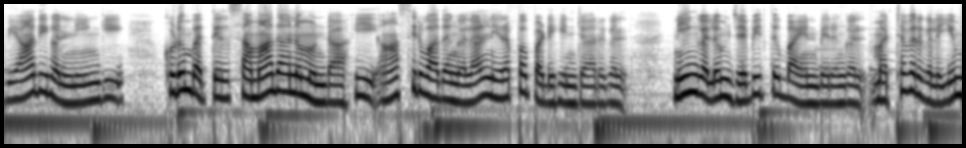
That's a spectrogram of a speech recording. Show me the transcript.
வியாதிகள் நீங்கி குடும்பத்தில் சமாதானம் உண்டாகி ஆசிர்வாதங்களால் நிரப்பப்படுகின்றார்கள். நீங்களும் ஜெபித்து பயன்பெறுங்கள். மற்றவர்களையும்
